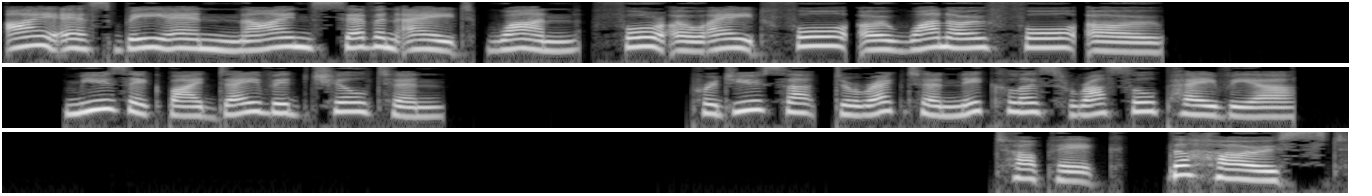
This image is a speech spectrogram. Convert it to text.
ISBN 978-1-4084-0104-0. Music by David Chilton Producer, Director Nicholas Russell Pavia The host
